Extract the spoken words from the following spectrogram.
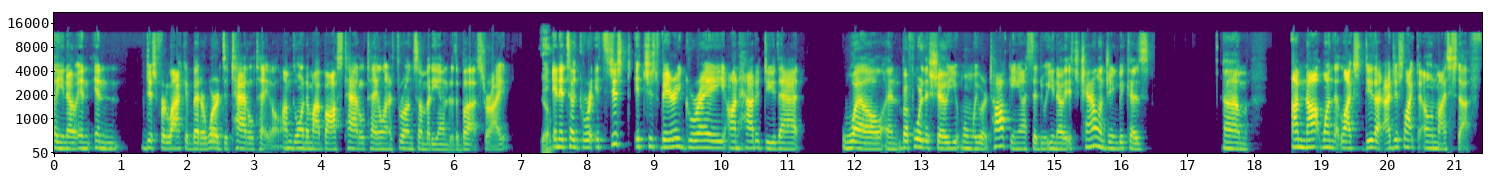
uh, you know, in, in, just for lack of better words, a tattletale. I'm going to my boss tattletale and throwing somebody under the bus, right? Yeah. And it's a great, it's just, it's just very gray on how to do that well. And before the show, you, when we were talking, I said, you know, it's challenging because um, I'm not one that likes to do that. I just like to own my stuff.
